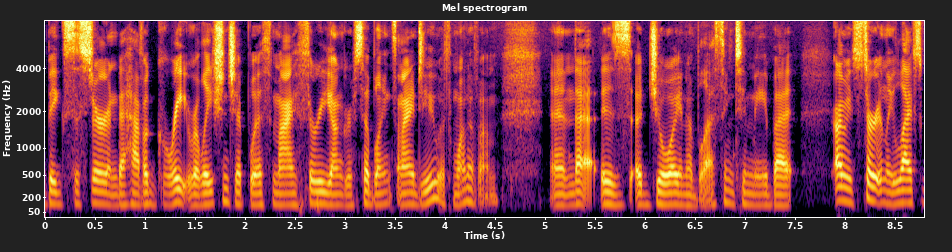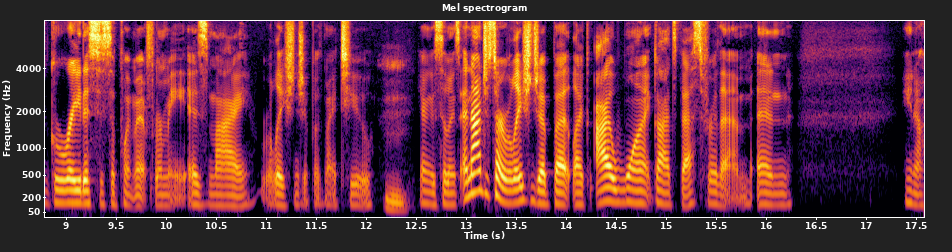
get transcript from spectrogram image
big sister and to have a great relationship with my three younger siblings. And I do with one of them. And that is a joy and a blessing to me. But I mean, certainly life's greatest disappointment for me is my relationship with my two mm. youngest siblings. And not just our relationship, but like I want God's best for them. And, you know,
